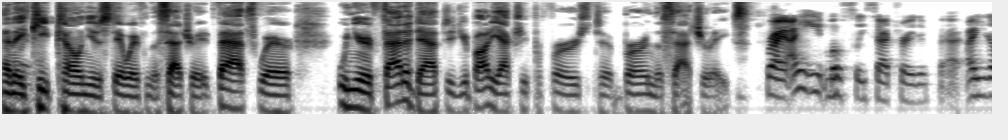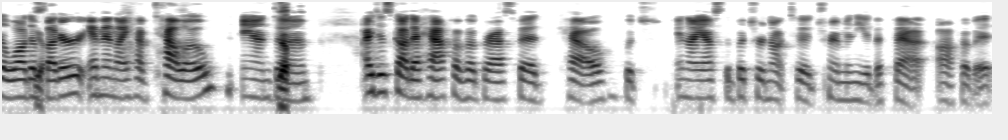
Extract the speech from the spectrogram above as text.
And they keep telling you to stay away from the saturated fats where when you're fat adapted, your body actually prefers to burn the saturates. Right. I eat mostly saturated fat. I eat a lot of yep. butter and then I have tallow and, yep. uh, I just got a half of a grass fed cow, which, and I asked the butcher not to trim any of the fat off of it.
